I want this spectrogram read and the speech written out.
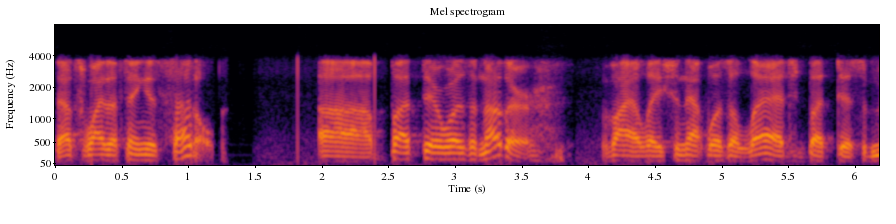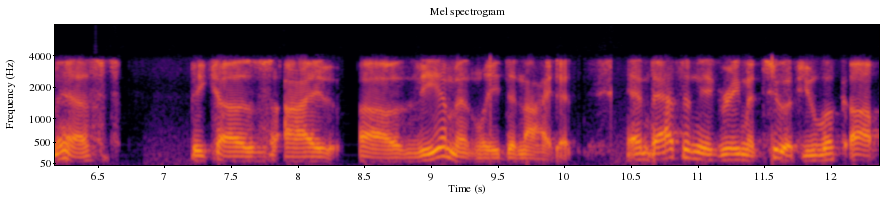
That's why the thing is settled. Uh, but there was another violation that was alleged but dismissed because I uh, vehemently denied it. And that's in the agreement, too. If you look up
